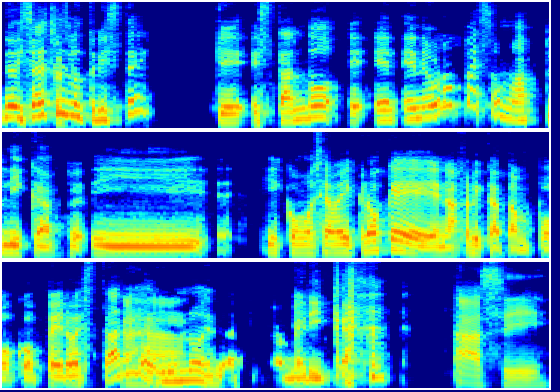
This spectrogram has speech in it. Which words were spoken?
No, ¿y sabes qué es lo triste? Que estando e- en, en Europa eso no aplica y, y como se llama, y creo que en África tampoco, pero estando Ajá. uno en Latinoamérica Ah, sí.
